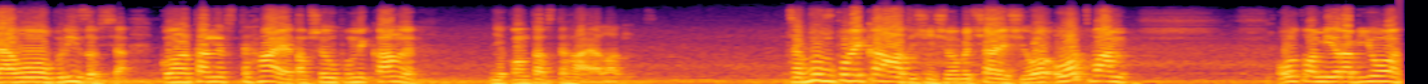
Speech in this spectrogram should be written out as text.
Тео обрізався. Коната не встигає, там ще упомікани. Ні, Коната встигає, ладно. Це був упомікано, точніше, вибачаючи. От вам. От вам і Рабьо,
